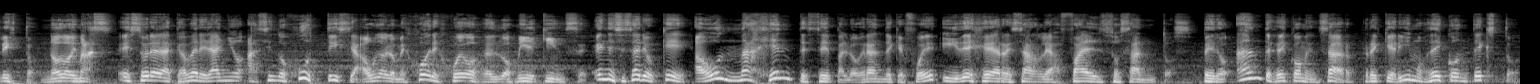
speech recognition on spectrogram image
Listo, no doy más. Es hora de acabar el año haciendo justicia a uno de los mejores juegos del 2015. Es necesario que aún más gente sepa lo grande que fue y deje de rezarle a falsos santos. Pero antes de comenzar, requerimos de contexto,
